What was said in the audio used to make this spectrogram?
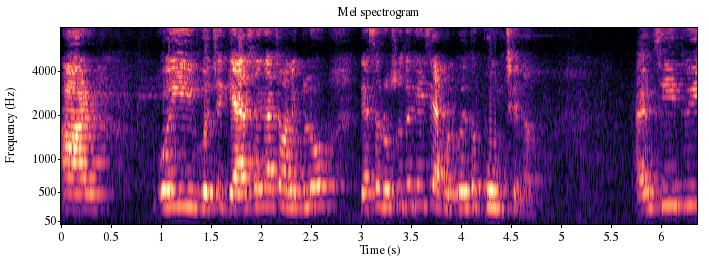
আর ওই বলছে গ্যাস হয়ে গেছে, অনেকগুলো গ্যাসের ওষুধও খেয়েছি, এখন পর্যন্ত কমছে না। আমি তুই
